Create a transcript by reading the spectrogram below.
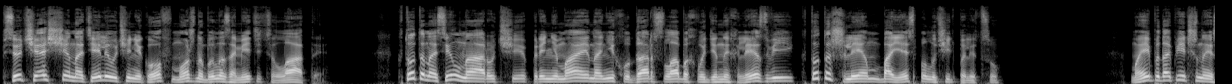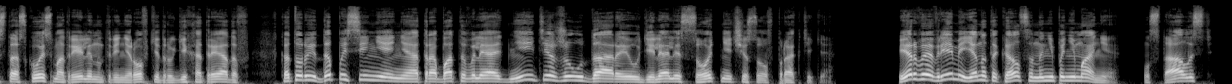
Все чаще на теле учеников можно было заметить латы. Кто-то носил наручи, принимая на них удар слабых водяных лезвий, кто-то шлем, боясь получить по лицу. Мои подопечные с тоской смотрели на тренировки других отрядов, которые до посинения отрабатывали одни и те же удары и уделяли сотни часов практики. Первое время я натыкался на непонимание, усталость,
